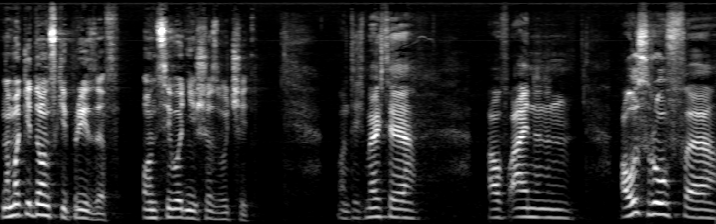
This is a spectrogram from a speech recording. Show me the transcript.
на македонский призыв. Он сегодня еще звучит. Und ich möchte auf einen Ausruf äh,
